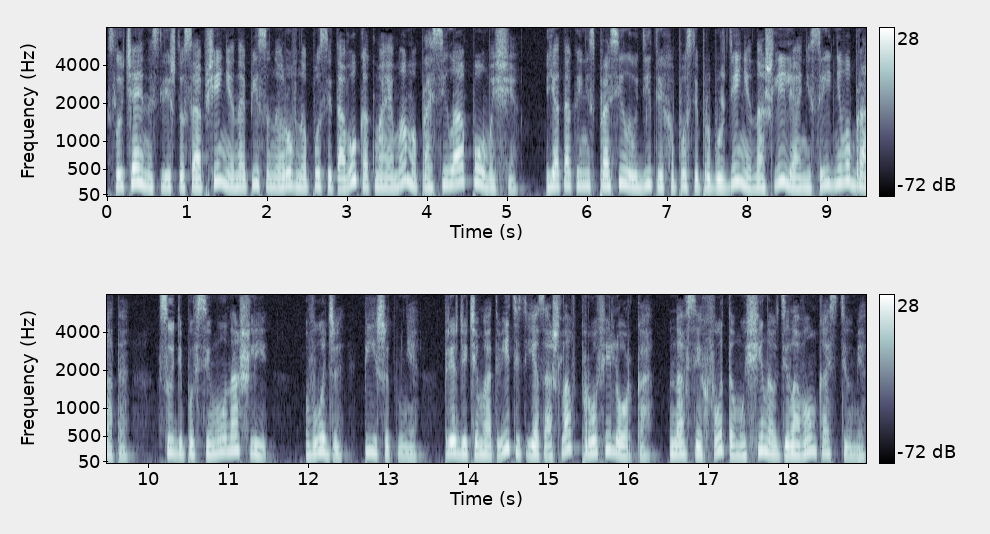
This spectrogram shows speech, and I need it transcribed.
Случайность ли, что сообщение написано ровно после того, как моя мама просила о помощи? Я так и не спросила у Дитриха после пробуждения, нашли ли они среднего брата. Судя по всему, нашли. Вот же, пишет мне. Прежде чем ответить, я зашла в профиль Орка. На всех фото мужчина в деловом костюме,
